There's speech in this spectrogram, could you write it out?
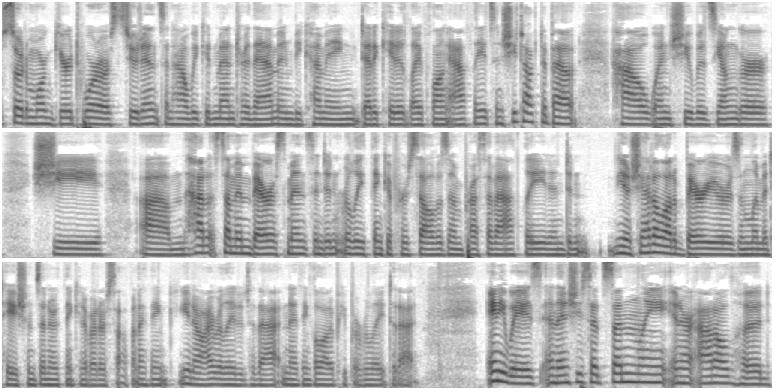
sort of more geared toward our students and how we could mentor them in becoming dedicated lifelong athletes. And she talked about how when she was younger, she um, had some embarrassments and didn't really think of herself as an impressive athlete, and didn't, you know, she had a lot of barriers and limitations in her thinking about herself. And I think, you know, I related to that, and I think a lot of people relate to that. Anyways, and then she said suddenly in her adulthood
